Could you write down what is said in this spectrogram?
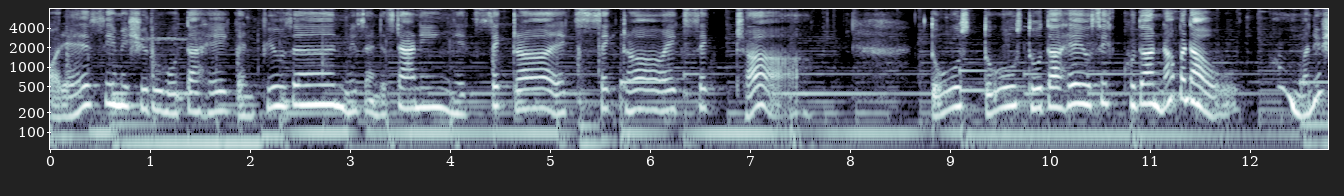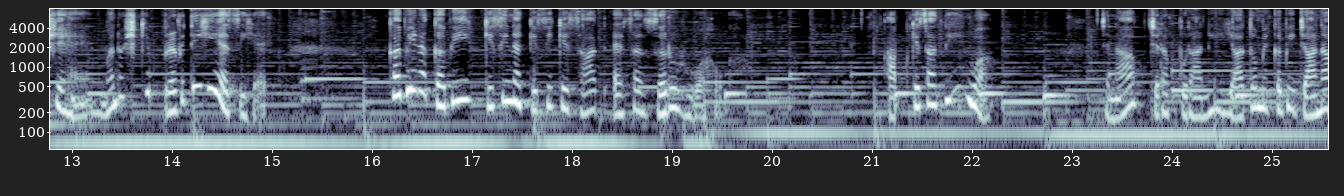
और ऐसे में शुरू होता है confusion misunderstanding etcetera etcetera etcetera दोस्त दोस्त होता है, उसे खुदा ना बनाओ। हम मनुष्य हैं, मनुष्य की प्रवृत्ति ही ऐसी है। कभी ना कभी किसी न किसी के साथ ऐसा ज़रूर हुआ होगा। आपके साथ नहीं हुआ? जनाब, जरा पुरानी यादों में कभी जाना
